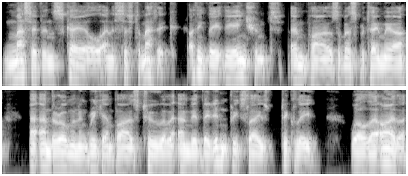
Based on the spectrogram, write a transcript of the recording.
massive in scale and is systematic, I think the, the ancient empires of Mesopotamia and the Roman and Greek empires too, and they, they didn't treat slaves particularly well there either.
